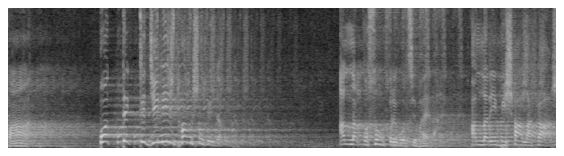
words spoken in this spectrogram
ফান। প্রত্যেকটি জিনিস ধ্বংস হয়ে যাবে। আল্লাহর কসম করে বলছে ভাইরা, আল্লাহর এই বিশাল আকাশ,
